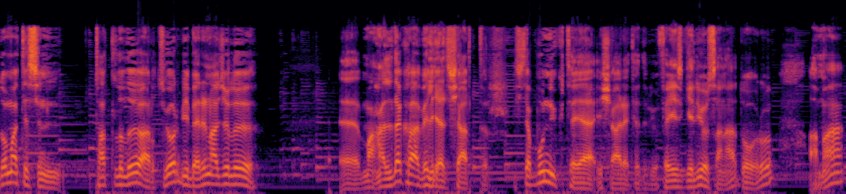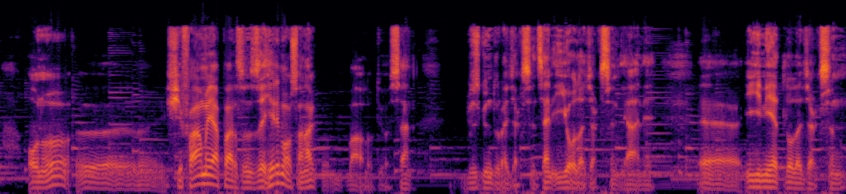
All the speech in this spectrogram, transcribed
domatesin tatlılığı artıyor, biberin acılığı. E, mahalde kabiliyet şarttır. İşte bu nükteye işaret ediliyor. Feyiz geliyor sana doğru ama onu e, şifa mı yaparsın, zehir mi o sana bağlı diyor. Sen düzgün duracaksın, sen iyi olacaksın yani. E, iyi niyetli olacaksın,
